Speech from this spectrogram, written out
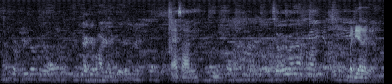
क्या है रखड़िया के लिए क्या क्या बना के लेके आए ऐसा अच्छा लग रहा है यहाँ पर आके बढ़िया लग रहा है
